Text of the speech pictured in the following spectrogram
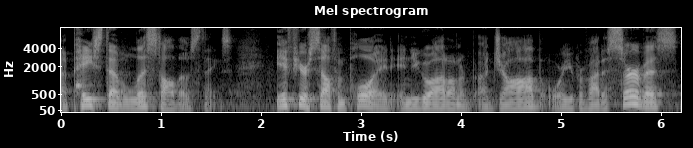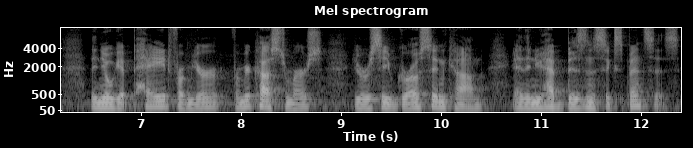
A pay stub lists all those things. If you're self-employed and you go out on a, a, job or you provide a service, then you'll get paid from your from your customers. You'll receive gross income, and then you have business expenses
